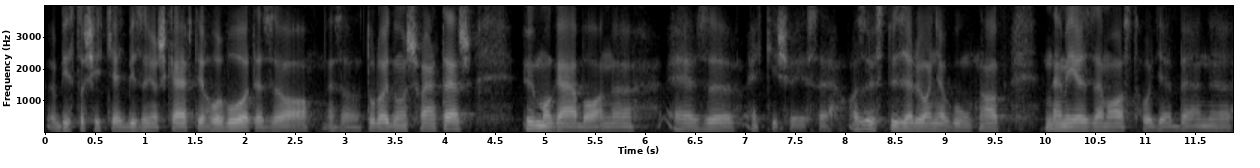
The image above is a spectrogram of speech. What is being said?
biztosítja egy bizonyos Kft., ahol volt ez a, ez a tulajdonosváltás. Ő magában ez egy kis része. Az össztüzelőanyagunknak nem érzem azt, hogy ebben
